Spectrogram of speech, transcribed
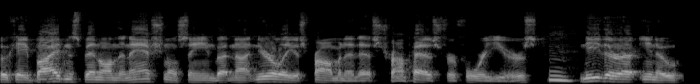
okay, Biden's been on the national scene, but not nearly as prominent as Trump has for four years. Mm. Neither, uh, you know,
